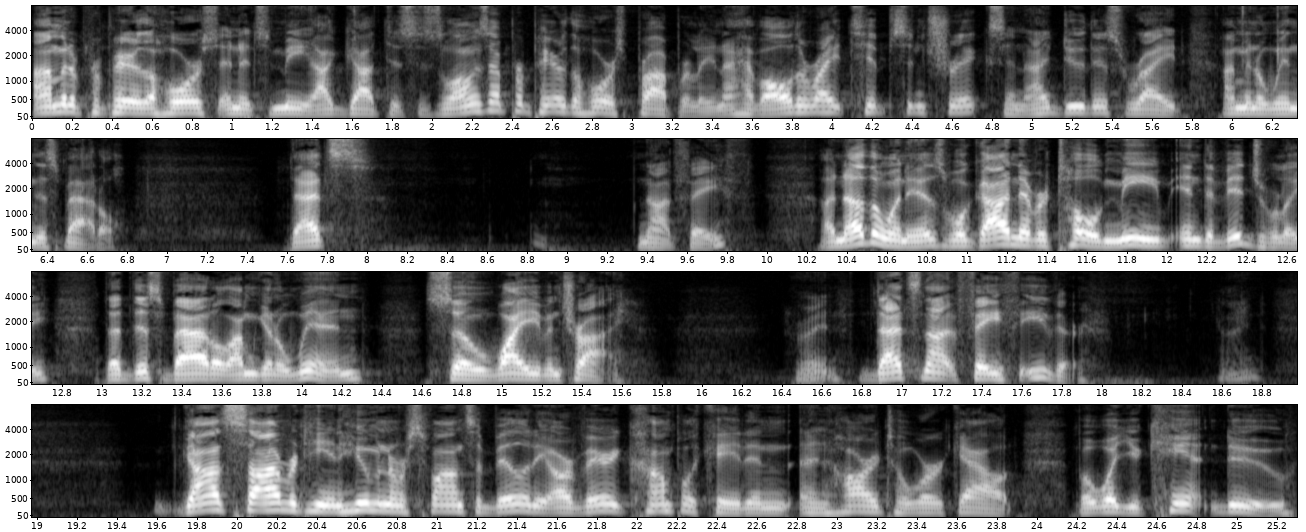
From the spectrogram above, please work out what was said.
I'm going to prepare the horse and it's me. I got this. As long as I prepare the horse properly and I have all the right tips and tricks and I do this right, I'm going to win this battle. That's not faith. Another one is, well, God never told me individually that this battle I'm going to win, so why even try? Right? That's not faith either. Right? God's sovereignty and human responsibility are very complicated and, and hard to work out. But what you can't do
